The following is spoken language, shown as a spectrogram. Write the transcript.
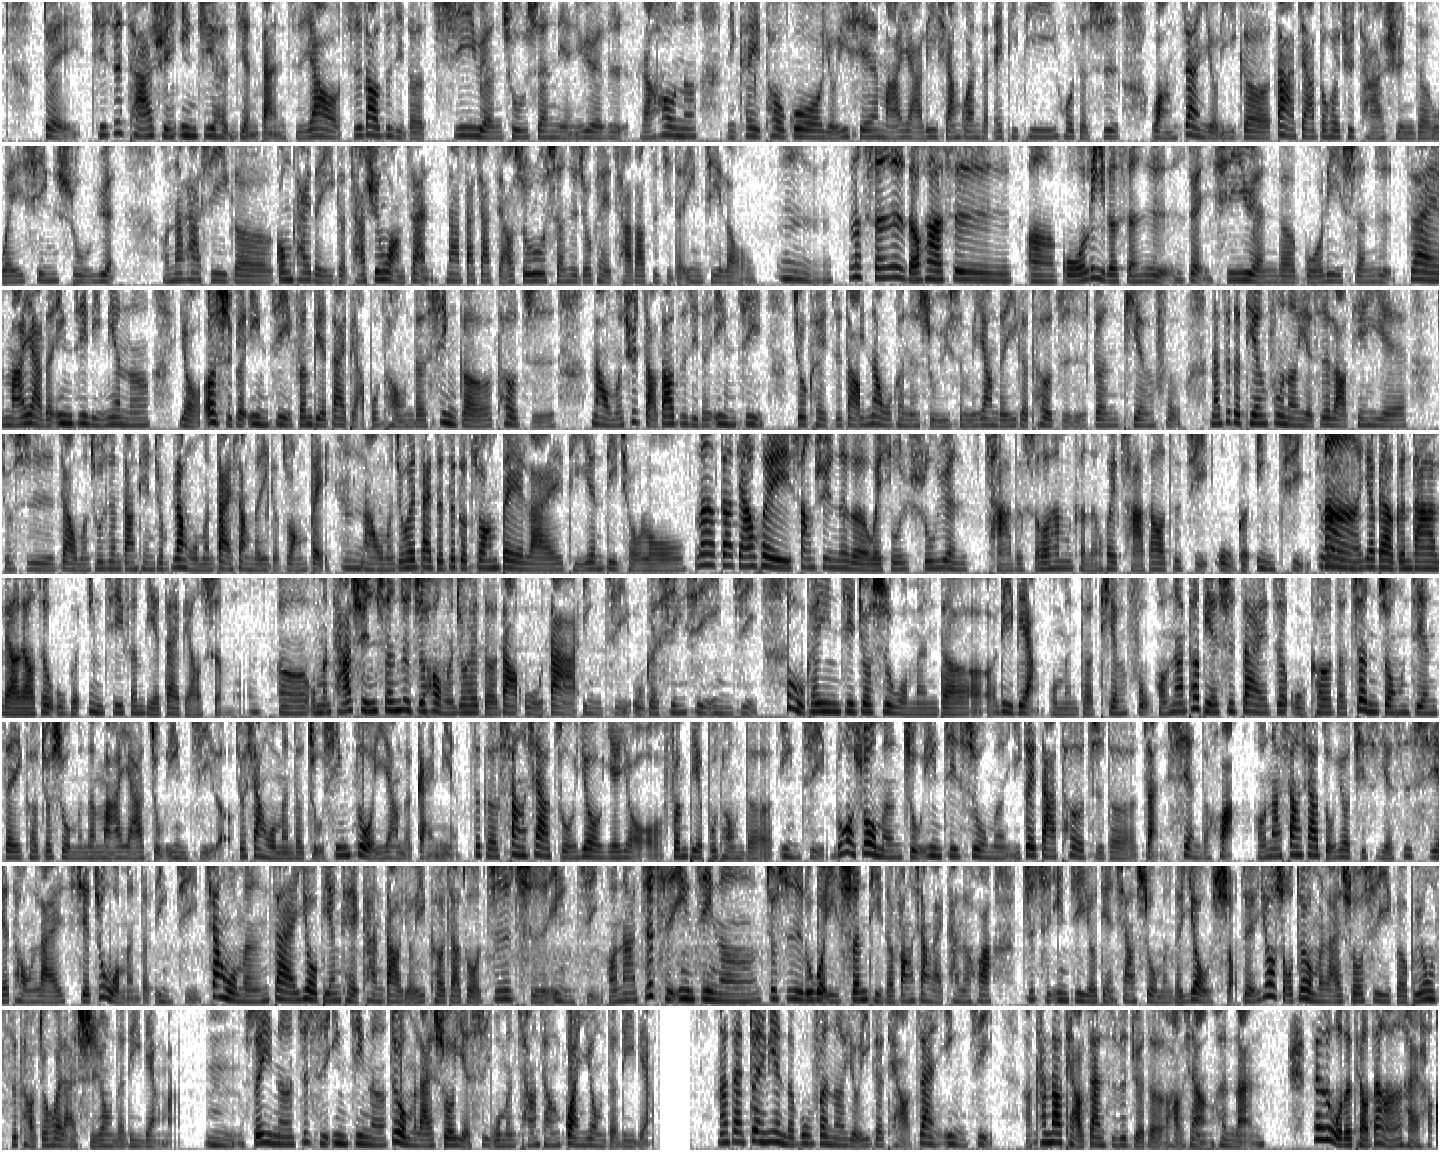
对，其实查询印记很简单，只要知道自己的西元出生年月日，然后呢，你可以透过有一些玛雅历相关的 A P P 或者是网站，有一个大家都会去查询的维新书院。哦，那它是一个公开的一个查询网站，那大家只要输入生日就可以查到自己的印记喽。嗯，那生日的话是呃国历的生日，对，西元的国历生日，在玛雅的印记里面呢，有二十个印记，分别代表不同的性格特质。那我们去找到自己的印记，就可以知道，那我可能属于什么样的一个特质跟天赋。那这个天赋呢，也是老天爷就是在我们出生当天就让我们带上的一个装备。嗯，那我们就会带着这个装备来体验地球喽。那大家会上去那个维。书书院查的时候，他们可能会查到自己五个印记。那要不要跟大家聊聊这五个印记分别代表什么？呃，我们查询生日之后，我们就会得到五大印记，五个星系印记。这五颗印记就是我们的力量，我们的天赋。好，那特别是在这五颗的正中间这一颗，就是我们的玛雅主印记了，就像我们的主星座一样的概念。这个上下左右也有分别不同的印记。如果说我们主印记是我们以最大特质的展现的话，哦，那上下左右其实也是协同来协助我们的印记。像我们在右边可以看到有一颗叫做支持印记。哦，那支持印记呢，就是如果以身体的方向来看的话，支持印记有点像是我们的右手。对，右手对我们来说是一个不用思考就会来使用的力量嘛。嗯，所以呢，支持印记呢，对我们来说也是我们常常惯用的力量。那在对面的部分呢，有一个挑战印记。啊，看到挑战是不是觉得好像很难？但是我的挑战好像还好，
